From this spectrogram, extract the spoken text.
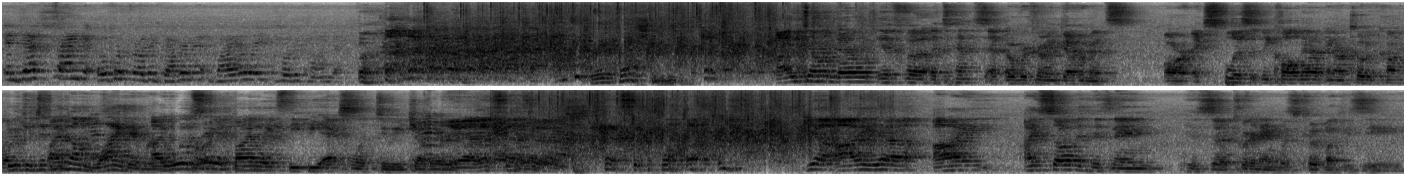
And does trying to overthrow the government violate code of conduct? That's a great question. I don't know if uh, attempts at overthrowing governments are explicitly called out in our code of conduct. It depends on why they were. I would say it violates the be excellent to each other. Yeah, that's that's the that's the clause. Yeah, I uh, I I saw that his name, his uh, Twitter name was Code CodeMonkeyZ,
